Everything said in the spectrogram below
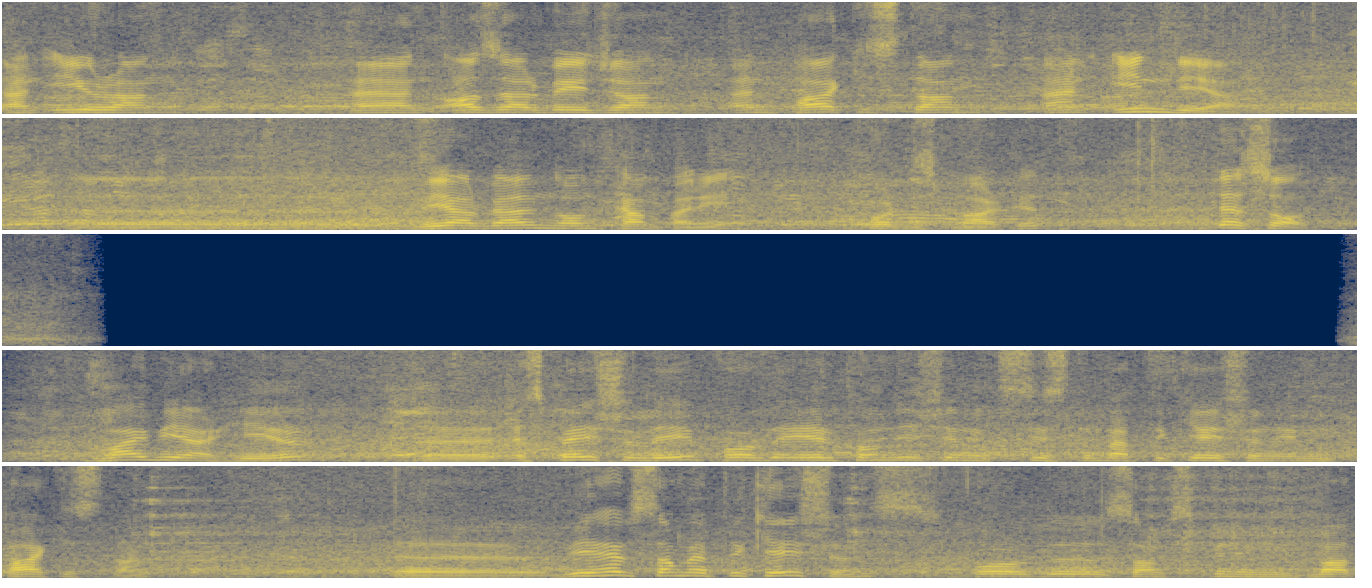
and Iran and Azerbaijan and Pakistan and India. Uh, we are well-known company for this market. That's all. Why we are here, uh, especially for the air conditioning system application in Pakistan. Uh, we have some applications for the some spinning, but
